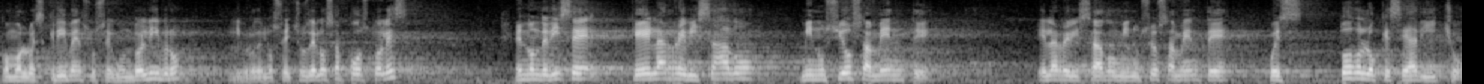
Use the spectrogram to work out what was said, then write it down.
como lo escribe en su segundo libro, libro de los Hechos de los Apóstoles, en donde dice que él ha revisado minuciosamente, él ha revisado minuciosamente pues todo lo que se ha dicho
